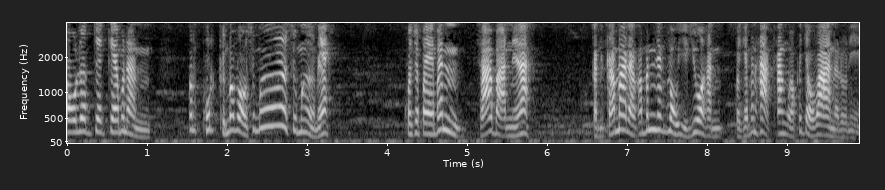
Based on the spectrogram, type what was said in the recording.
าๆเรื่องแก่ๆมันนั่นมันขุดขึ้นมาบอกเสมอเสมอไหมคนจะไปมันสาบานนี่นะกันกลับมาแล้วก็มันยังบอกอีกยั่วหันก็จะมันหักทางออกก็เจะว่านนะโดนี่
